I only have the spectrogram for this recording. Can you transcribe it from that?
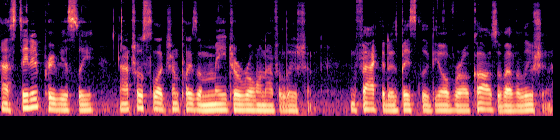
As stated previously, natural selection plays a major role in evolution. In fact, it is basically the overall cause of evolution.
